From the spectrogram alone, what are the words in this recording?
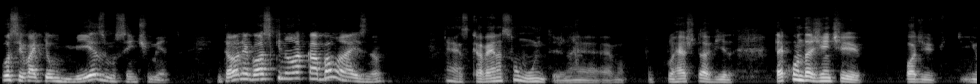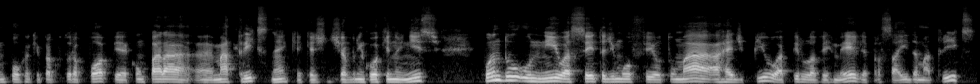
você vai ter o mesmo sentimento. Então é um negócio que não acaba mais, né? É, as cavernas são muitas, né? É, pro resto da vida. Até quando a gente pode ir um pouco aqui para a cultura pop, é comparar é, Matrix, né? Que, que a gente já brincou aqui no início. Quando o Neo aceita de Morfeu tomar a Red Pill, a pílula vermelha, para sair da Matrix,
